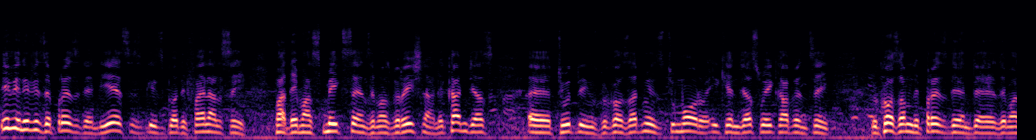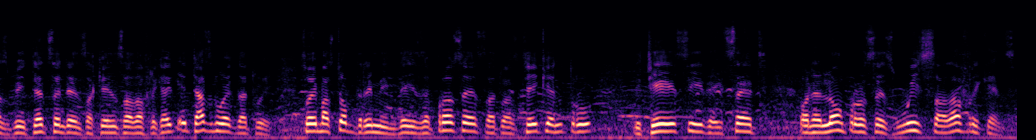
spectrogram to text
even if he's a president, yes, he's, he's got the final say, but they must make sense. They must be rational. They can't just uh, do things because that means tomorrow he can just wake up and say, because I'm the president, uh, there must be death sentence against South Africa. It, it doesn't work that way. So he must stop dreaming. There is a process that was taken through the JSC. They said on a long process which South Africans,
